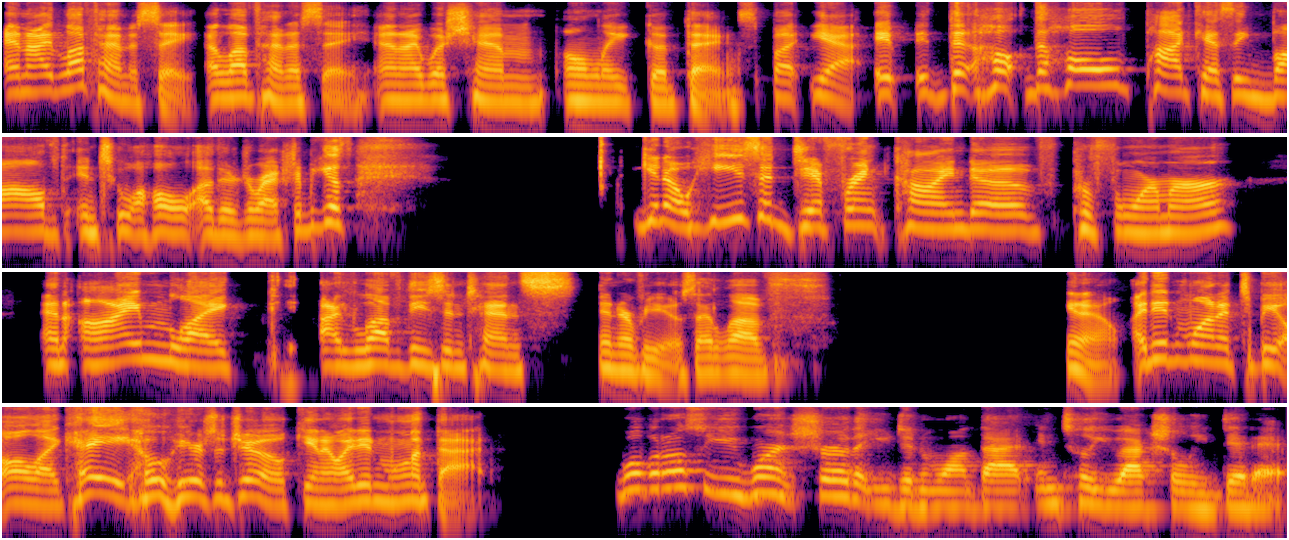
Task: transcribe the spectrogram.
and I love Hennessy. I love Hennessy, and I wish him only good things. But yeah, it, it, the whole the whole podcast evolved into a whole other direction because, you know, he's a different kind of performer, and I'm like, I love these intense interviews. I love, you know, I didn't want it to be all like, hey, oh, here's a joke. You know, I didn't want that. Well, but also you weren't sure that you didn't want that until you actually did it.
